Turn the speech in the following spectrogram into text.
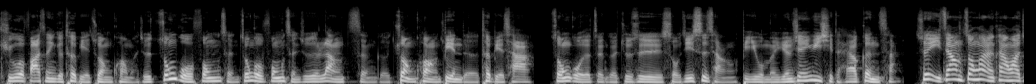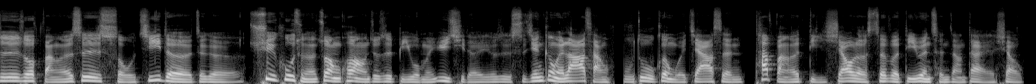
Q 二发生一个特别状况嘛，就是中国封城，中国封城就是让整个状况变得特别差。中国的整个就是手机市场比我们原先预期的还要更惨，所以以这样状况来看的话，就是说反而是手机的这个去库存的状况，就是比我们预期的，就是时间更为拉长，幅度更为加深，它反而抵消了 Server DRAM 成长带来的效果。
